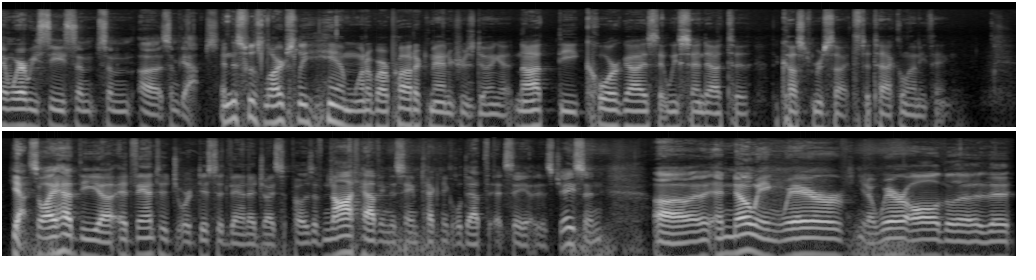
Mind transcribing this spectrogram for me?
and where we see some, some, uh, some gaps. And this was largely him, one of our product managers, doing it, not the core guys that we send out to the customer sites to tackle anything. Yeah, so I had the uh, advantage or disadvantage, I suppose, of not having the same technical depth, at, say, as Jason, uh, and knowing where, you know, where all the, the,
